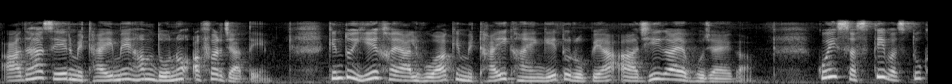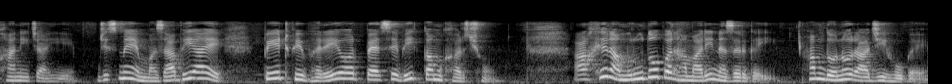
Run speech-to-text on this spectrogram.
آدھا سیر مٹھائی میں ہم دونوں افر جاتے۔ کنتو یہ خیال ہوا کہ مٹھائی کھائیں گے تو روپیہ آج ہی غائب ہو جائے گا۔ کوئی سستی وستو کھانی چاہیے، جس میں مزہ بھی آئے، پیٹ بھی بھرے اور پیسے بھی کم خرچ ہوں۔ آخر امرودوں پر ہماری نظر گئی۔ ہم دونوں راجی ہو گئے۔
